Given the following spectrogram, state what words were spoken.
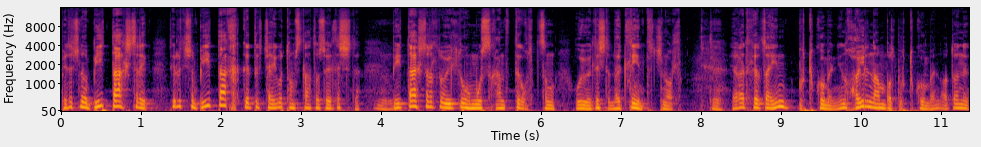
бид нар ч нөгөө бие даагч нарыг тэр чинь бие даах гэдэг чинь айгүй том статус байлаа шүү дээ. Бие даагч нар руу илүү хүмүүс ханддаг болсон үе байлаа шүү дээ. Нодлын энэ чинь бол Ягаад тэгэхээр за энэ бүтэхгүй байна. Энэ хоёр нам бол бүтэхгүй байна. Одоо нэг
